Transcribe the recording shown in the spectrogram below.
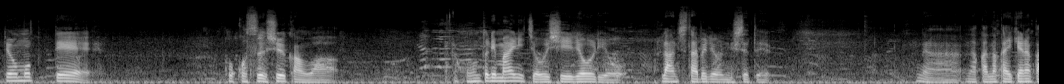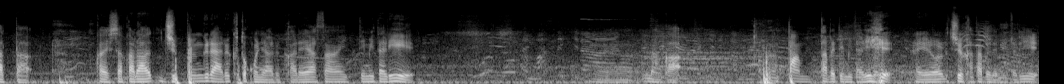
って思ってここ数週間は本当に毎日美味しい料理をランチ食べるようにしててななかなか行けなかった会社から10分ぐらい歩くとこにあるカレー屋さん行ってみたりなんかパン食べてみたり いろいろ中華食べてみたり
